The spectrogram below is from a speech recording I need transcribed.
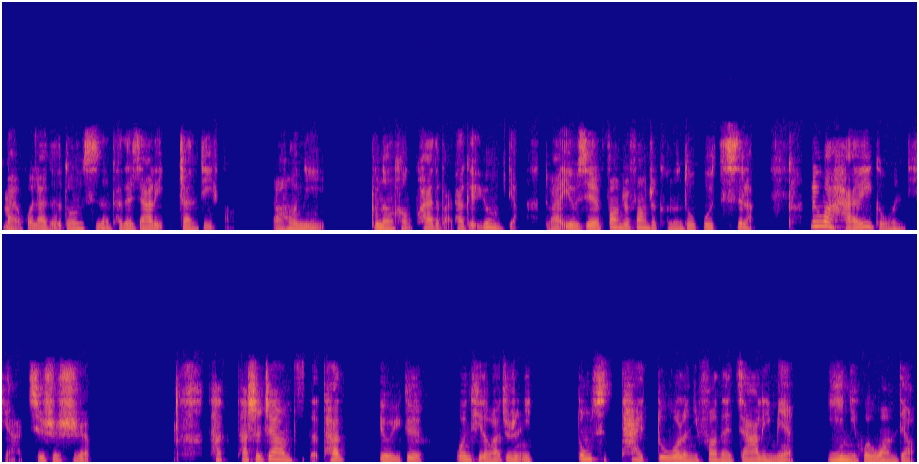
买回来的东西呢，它在家里占地方，然后你不能很快的把它给用掉，对吧？有些放着放着可能都过期了。另外还有一个问题啊，其实是它它是这样子的，它有一个问题的话，就是你。东西太多了，你放在家里面，一你会忘掉，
